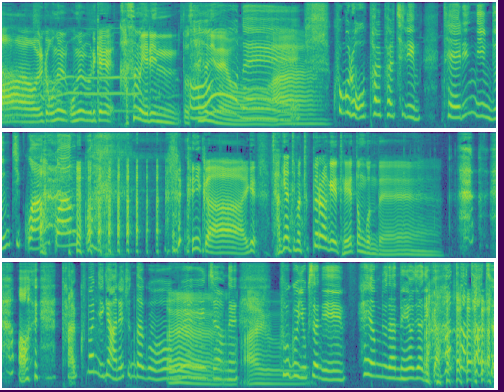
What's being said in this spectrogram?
아, 이렇게 오늘 오늘 이렇게 가슴 애린 또 사연이네요. 어, 네. 아, 콩으로 5887님 대리님 눈치 꽝꽝꽝 그러니까 이게 자기한테만 특별하게 대했던 건데. 어, 달콤한 얘기 안 해준다고. 예. 왜, 참, 네. 아유. 9964님, 혜영 누나 내 여자니까. 하트, 하트, 하트.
